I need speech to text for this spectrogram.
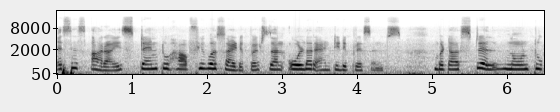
SSRIs tend to have fewer side effects than older antidepressants, but are still known to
